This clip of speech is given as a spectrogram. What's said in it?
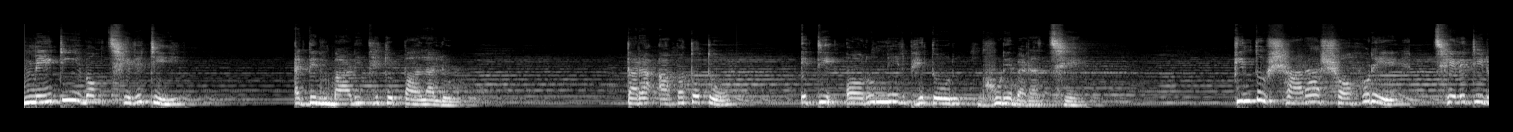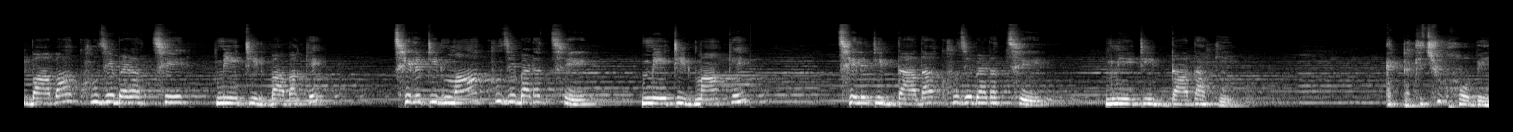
মেয়েটি এবং ছেলেটি একদিন বাড়ি থেকে পালালো। তারা আপাতত একটি অরণ্যের ভেতর ঘুরে বেড়াচ্ছে। কিন্তু সারা শহরে ছেলেটির বাবা খুঁজে বেড়াচ্ছে মেয়েটির বাবাকে, ছেলেটির মা খুঁজে বেড়াচ্ছে মেয়েটির মাকে, ছেলেটির দাদা খুঁজে বেড়াচ্ছে মেয়েটির দাদাকে। একটা কিছু হবে।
